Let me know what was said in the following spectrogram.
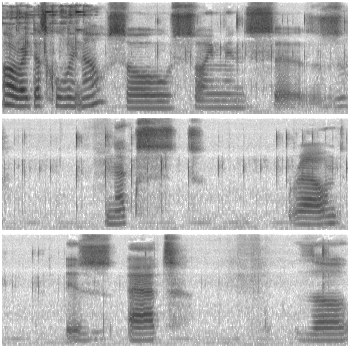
Alright, that's cool right now. So Simon says next round is at the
